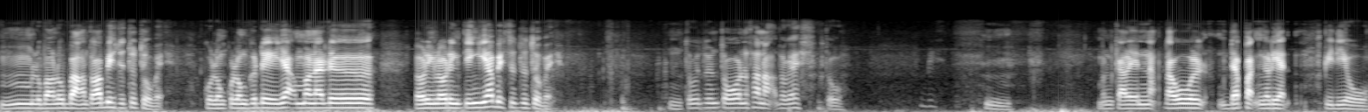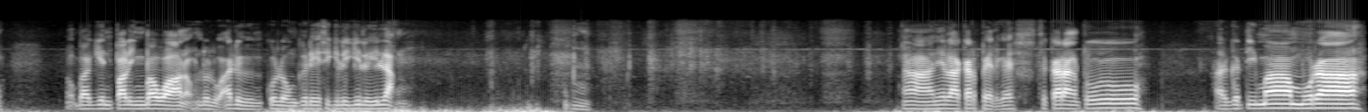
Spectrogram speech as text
Hmm, lubang-lubang tu habis ditutup eh. Kulung-kulung gede ya mana ada loading-loading tinggi habis ditutup eh. Hmm, tu tonton sana tu guys. Tu. Hmm. Men kalian nak tahu dapat ngelihat video nak bahagian paling bawah nak dulu ada kolong gede segila-gila hilang. Hmm. Nah, inilah karpet guys. Sekarang tu harga timah murah.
